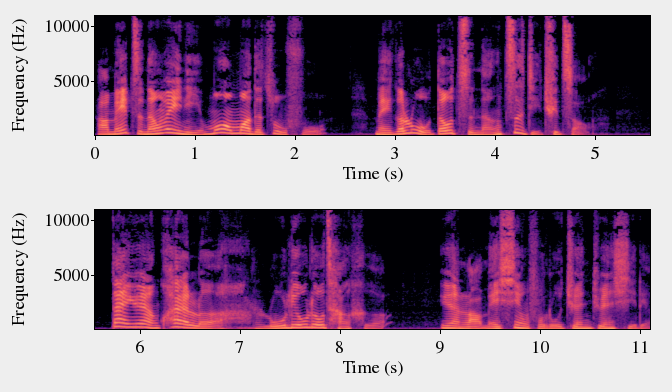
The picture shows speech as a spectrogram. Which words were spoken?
老梅只能为你默默的祝福。每个路都只能自己去走。但愿快乐如溜溜长河，愿老梅幸福如涓涓细流。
